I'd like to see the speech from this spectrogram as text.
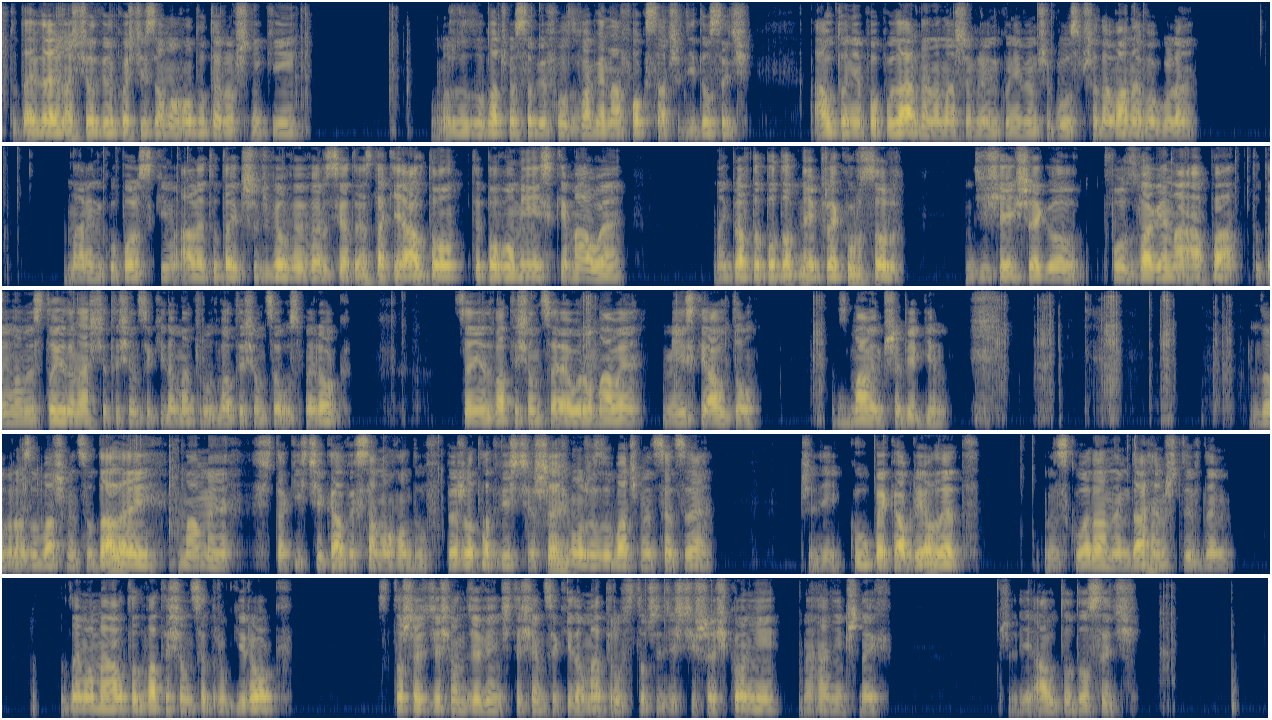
Tutaj w zależności od wielkości samochodu te roczniki może zobaczmy sobie Volkswagena Foxa, czyli dosyć auto niepopularne na naszym rynku. Nie wiem, czy było sprzedawane w ogóle na rynku polskim, ale tutaj trzydrzwiowy wersja to jest takie auto typowo miejskie, małe. Najprawdopodobniej prekursor dzisiejszego Volkswagena APA. Tutaj mamy 111 tysięcy kilometrów, 2008 rok w cenie 2000 euro, małe miejskie auto z małym przebiegiem. Dobra, zobaczmy co dalej. Mamy z takich ciekawych samochodów Peugeota 206, może zobaczmy CC, czyli Coupe Cabriolet ze składanym dachem sztywnym. Tutaj mamy auto 2002 rok, 169 tysięcy kilometrów, 136 koni mechanicznych. Czyli auto dosyć,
